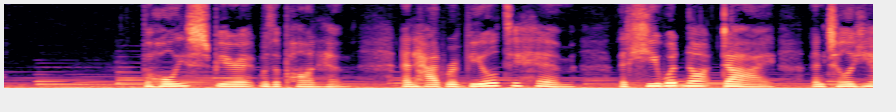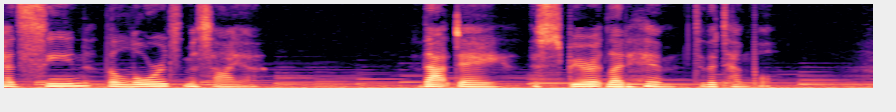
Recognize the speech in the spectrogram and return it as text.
The Holy Spirit was upon him and had revealed to him that he would not die until he had seen the Lord's Messiah. That day, the Spirit led him to the temple.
